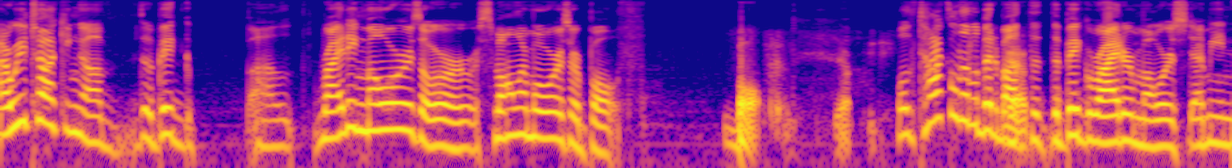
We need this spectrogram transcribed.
Are we talking uh, the big uh, riding mowers or smaller mowers or both? Both. Yep. Well, talk a little bit about Yep. the, the big rider mowers. I mean,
